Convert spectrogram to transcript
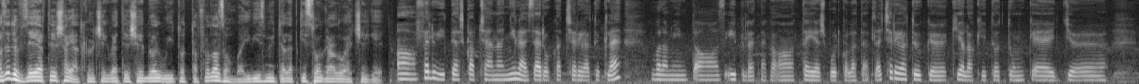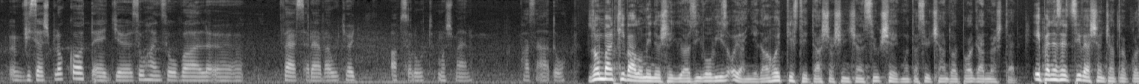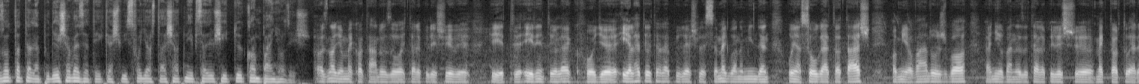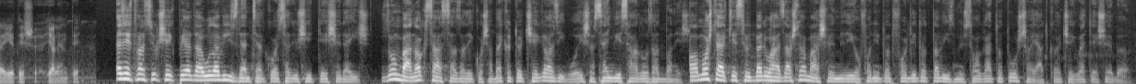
Az előbb ZRT saját költségvetéséből újította fel a zombai vízműtelep kiszolgáló egységét. A felújítás kapcsán a nyilázárókat cseréltük le, valamint az épületnek a teljes burkolatát lecseréltük, kialakítottunk egy vizes blokkot, egy zuhanyzóval felszerelve, úgyhogy abszolút most már használható. Zombán kiváló minőségű az ivóvíz olyannyira, hogy tisztításra sincsen szükség, mondta Szűcs Sándor polgármester. Éppen ezért szívesen csatlakozott a település a vezetékes vízfogyasztását népszerűsítő kampányhoz is. Az nagyon meghatározó, hogy település jövő hét érintőleg, hogy élhető település lesz, megvan a minden olyan szolgáltatás, ami a városba, nyilván ez a település megtartó erejét is jelenti. Ezért van szükség például a vízrendszer korszerűsítésére is. Zombának 100%-os a bekötöttsége az ivó és a szennyvízhálózatban is. A most elkészült beruházásra másfél millió forintot fordított a vízműszolgáltató saját költségvetéséből.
